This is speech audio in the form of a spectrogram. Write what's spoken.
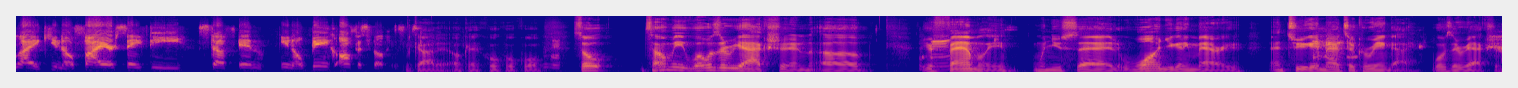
like you know fire safety stuff in you know big office buildings. Got it. Okay, cool, cool, cool. Mhm. So tell me, what was the reaction of your Mhm. family when you said one, you're getting married, and two, you're getting married to a Mhm. Korean guy? What was their reaction?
